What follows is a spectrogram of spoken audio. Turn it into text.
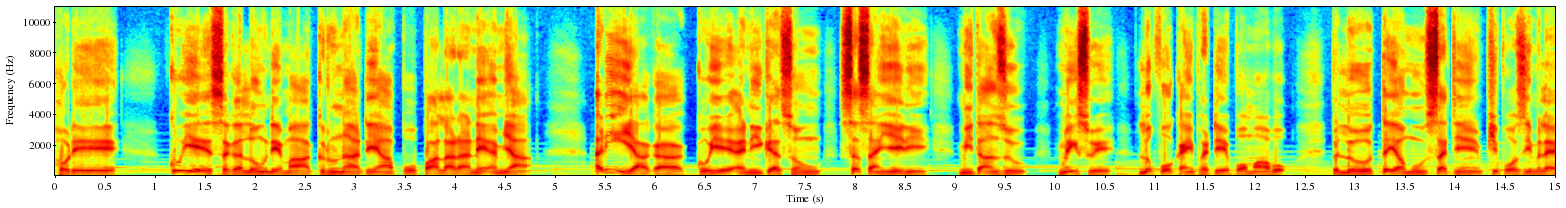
ဟုတ်တယ်ကိုယ့်ရဲ့စကားလုံးတွေမှာကရုဏာတရားပေါ်ပါလာတာနဲ့အမျှအဲ့ဒီအရာကကိုယ့်ရဲ့အနီးကပ်ဆုံးဆက်ဆံရေးတွေမိသားစုမိတ်ဆွေလုပ်ဖို့ကိုင်းဖက်တဲ့ပုံမှာပေါ့ဘလို့တရားမှုစတင်ဖြစ်ပေါ်စီမလဲ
